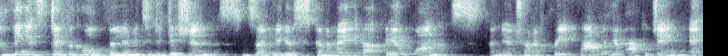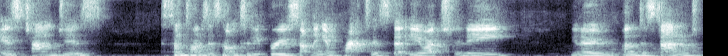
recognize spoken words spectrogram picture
I think it's difficult for limited editions. So if you're just going to make that beer once and you're trying to pre-plan with your packaging, it is challenges. Sometimes it's not until you brew something in practice that you actually, you know, understand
